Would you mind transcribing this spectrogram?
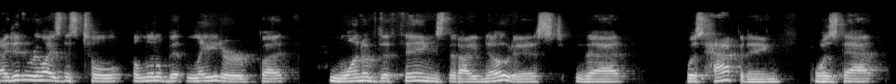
I didn't realize this till a little bit later. But one of the things that I noticed that was happening was that,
